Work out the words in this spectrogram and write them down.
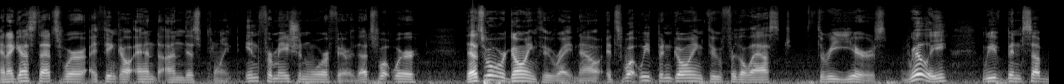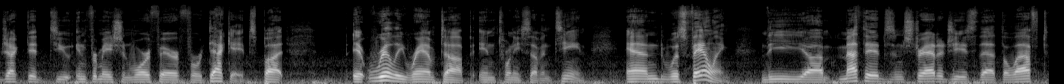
and I guess that's where I think I'll end on this point. Information warfare. That's what we're that's what we're going through right now. It's what we've been going through for the last three years. Really, we've been subjected to information warfare for decades, but it really ramped up in 2017 and was failing. The uh, methods and strategies that the left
